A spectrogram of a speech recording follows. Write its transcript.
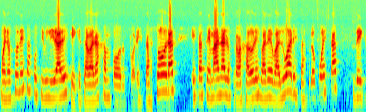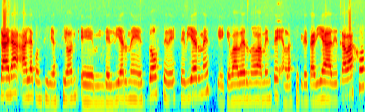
Bueno, son estas posibilidades que, que se abarajan por, por estas horas. Esta semana los trabajadores van a evaluar estas propuestas de cara a la conciliación eh, del viernes 12 de este viernes, que va a haber nuevamente en la Secretaría de Trabajo,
